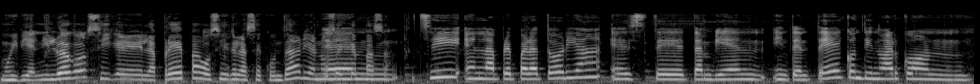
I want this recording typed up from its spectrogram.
Muy bien. ¿Y luego sigue la prepa o sigue la secundaria? No sé qué Em, pasa. Sí, en la preparatoria este también intenté continuar con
